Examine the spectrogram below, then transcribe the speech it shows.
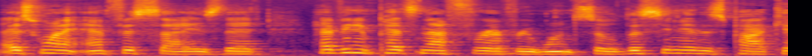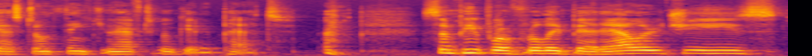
I just want to emphasize that having a pet's not for everyone. So, listening to this podcast, don't think you have to go get a pet. some people have really bad allergies.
